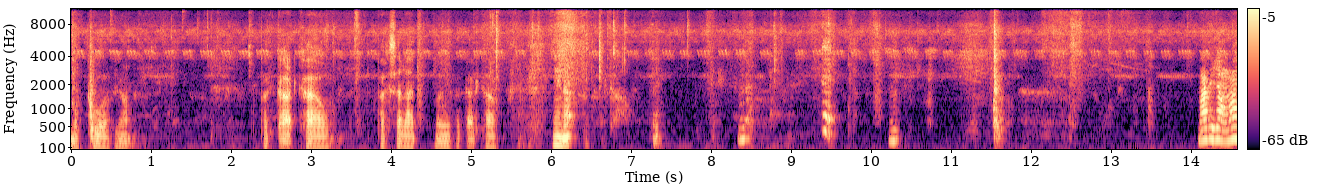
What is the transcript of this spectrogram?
หมกถั่วพี่น้องผักกาดขาวผักสลัดมีผักกาดขาวนี่นะ มาพี่น้องมา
